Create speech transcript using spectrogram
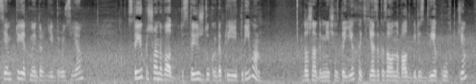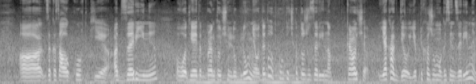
Всем привет, мои дорогие друзья. Стою, пришла на Валдберрис. Стою, жду, когда приедет Рима. Должна до меня сейчас доехать. Я заказала на Валдберрис две куртки. А, Заказала куртки от Зарины. Вот, я этот бренд очень люблю. У меня вот эта вот курточка тоже Зарина. Короче, я как делаю? Я прихожу в магазин Зарины,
